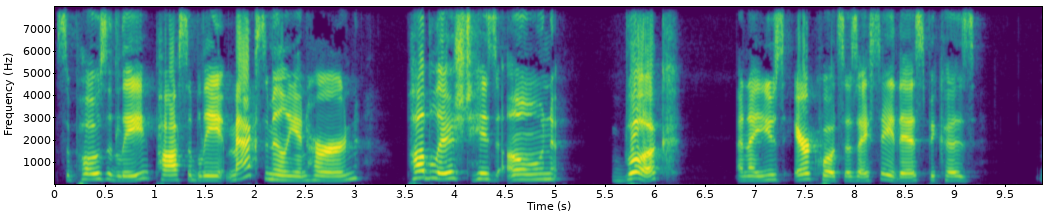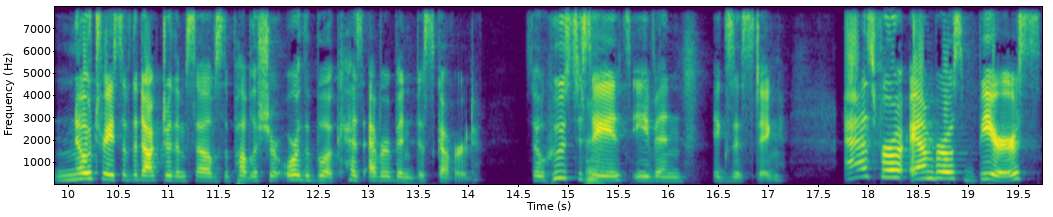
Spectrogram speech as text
supposedly possibly Maximilian Hern, published his own book, and I use air quotes as I say this because no trace of the doctor themselves, the publisher, or the book has ever been discovered. So who's to say it's even existing? As for Ambrose Bierce,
